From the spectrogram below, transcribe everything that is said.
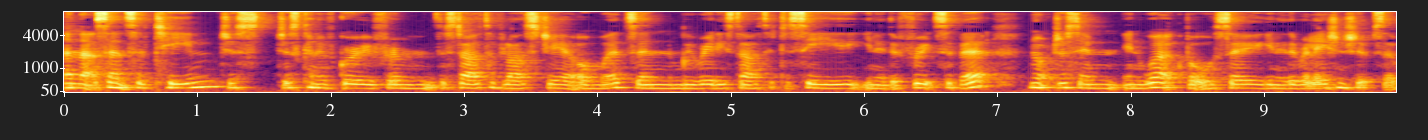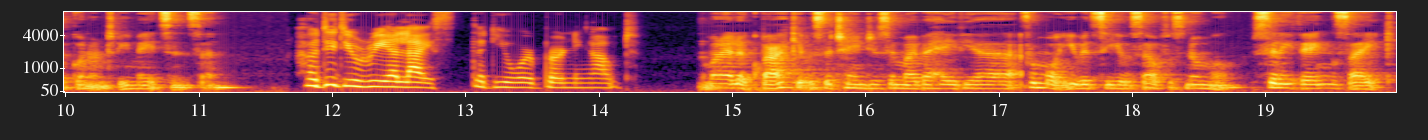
and that sense of team just just kind of grew from the start of last year onwards. And we really started to see you know the fruits of it, not just in in work, but also you know the relationships that have gone on to be made since then. How did you realize that you were burning out? When I look back, it was the changes in my behavior from what you would see yourself as normal. Silly things like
